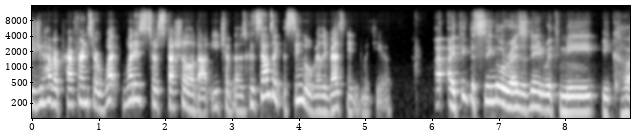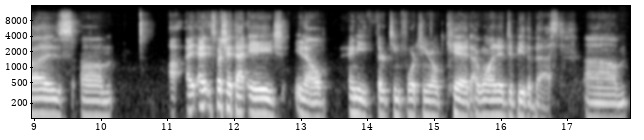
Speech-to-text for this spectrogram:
did you have a preference or what what is so special about each of those? Because it sounds like the single really resonated with you. I, think the single resonated with me because um, I, especially at that age you know any 13 14 year old kid i wanted to be the best. Um,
